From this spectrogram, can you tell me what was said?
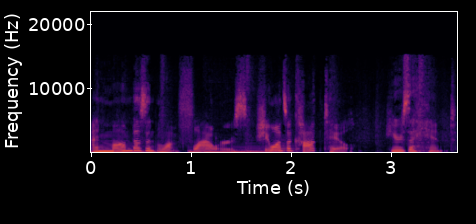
and mom doesn't want flowers. She wants a cocktail. Here's a hint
